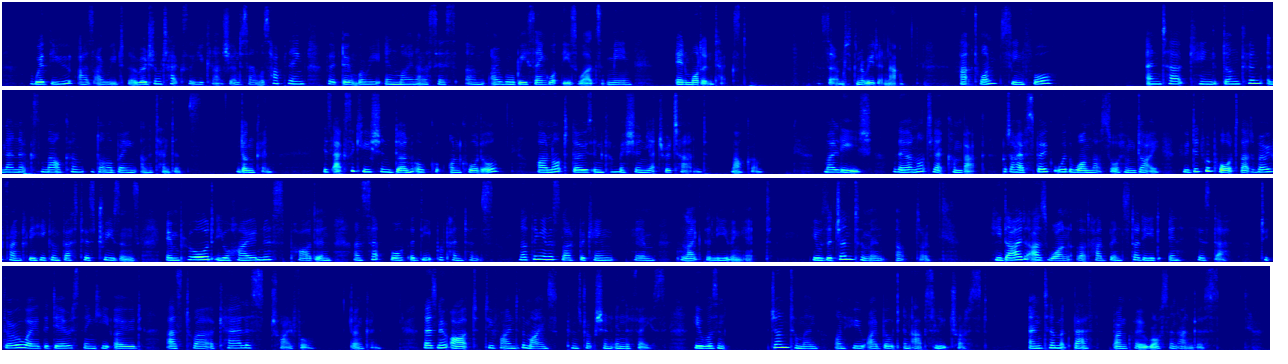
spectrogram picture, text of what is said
with you as I read the original text so you can actually understand what's happening. But don't worry, in my analysis, um, I will be saying what these words mean in modern text. So I'm just going to read it now. Act 1, Scene 4. Enter King Duncan, Lennox, Malcolm, Donald Donalbain, and attendants. Duncan. Is execution done or on Cawdor? Are not those in commission yet returned? Malcolm. My liege, they are not yet come back, but I have spoke with one that saw him die, who did report that very frankly he confessed his treasons, implored your highness pardon, and set forth a deep repentance. Nothing in his life became him like the leaving it. He was a gentleman. Oh, sorry. He died as one that had been studied in his death, to throw away the dearest thing he owed as 'twere a careless trifle. Duncan. There's no art to find the mind's construction in the face. He was a gentleman on whom I built an absolute trust. Enter Macbeth, Banquo, Ross, and Angus.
